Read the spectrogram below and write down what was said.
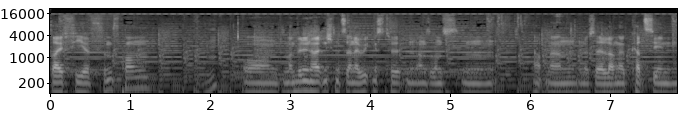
3, 4, 5 kommen. Und man will ihn halt nicht mit seiner Weakness töten, ansonsten hat man eine sehr lange Cutscene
